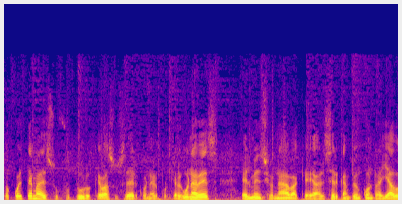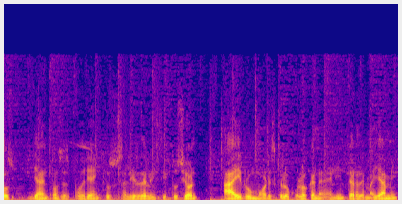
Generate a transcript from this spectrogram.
tocó el tema de su futuro, qué va a suceder con él, porque alguna vez él mencionaba que al ser campeón con Rayados ya entonces podría incluso salir de la institución. Hay rumores que lo colocan en el Inter de Miami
